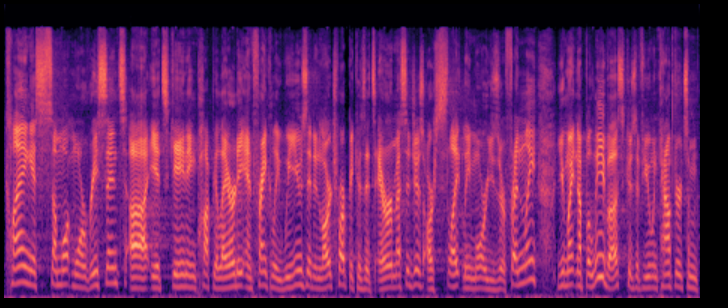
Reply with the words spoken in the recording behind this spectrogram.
Clang is somewhat more recent. Uh, it's gaining popularity. And frankly, we use it in large part because its error messages are slightly more user-friendly. You might not believe us, because if you encountered some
